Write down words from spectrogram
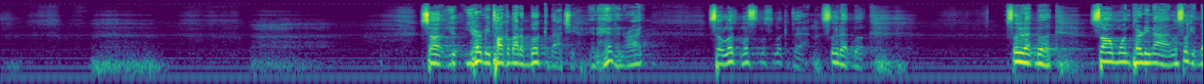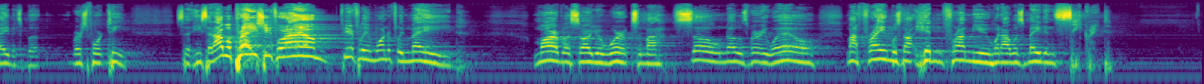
So you, you heard me talk about a book about you in heaven, right? So let, let's, let's look at that. Let's look at that book. Let's look at that book. Psalm 139. Let's look at David's book, verse 14. So he said, I will praise you, for I am fearfully and wonderfully made. Marvelous are your works, and my soul knows very well. My frame was not hidden from you when I was made in secret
